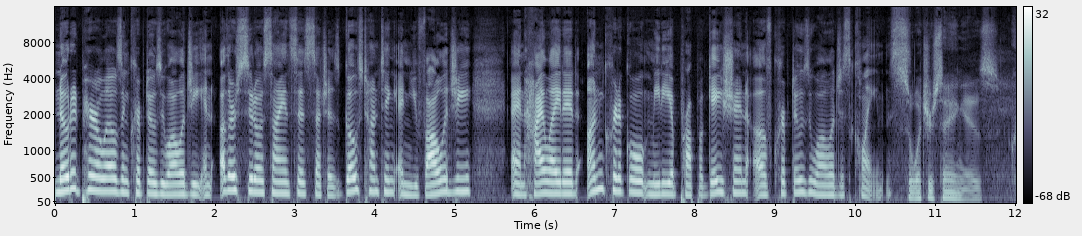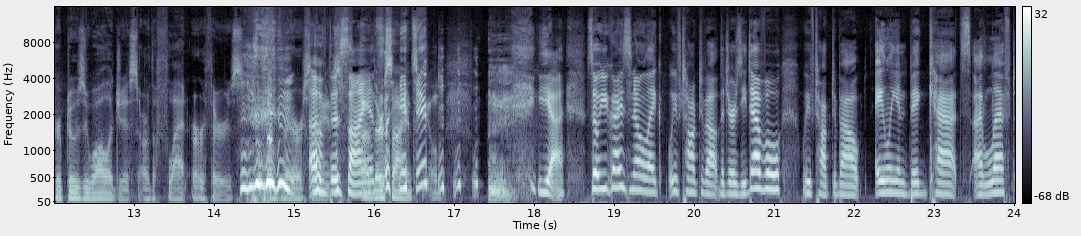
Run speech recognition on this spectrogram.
noted parallels in cryptozoology and other pseudosciences such as ghost hunting and ufology, and highlighted uncritical media propagation of cryptozoologist claims. So what you're saying is cryptozoologists are the flat earthers of, their Of the science, science. science field. Yeah. So you guys know, like, we've talked about the Jersey Devil, we've talked about alien big cats. I left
